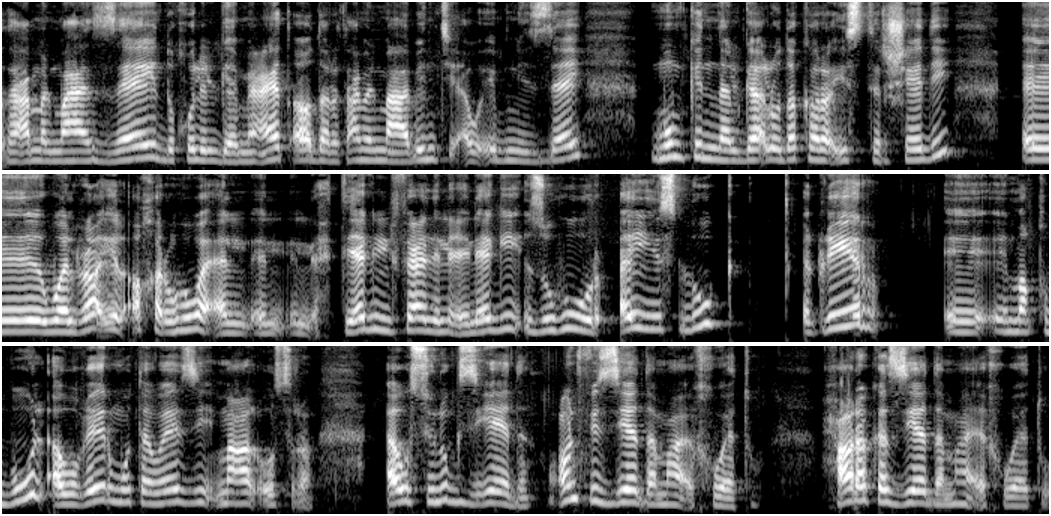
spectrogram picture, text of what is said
أتعامل معاها إزاي دخول الجامعات أقدر أتعامل مع بنتي أو ابني إزاي. ممكن نلجأ له ده كرأي استرشادي آه، والرأي الآخر وهو ال- ال- الاحتياج للفعل العلاجي ظهور أي سلوك غير آه، مقبول أو غير متوازي مع الأسرة أو سلوك زيادة عنف زيادة مع إخواته حركة زيادة مع إخواته.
